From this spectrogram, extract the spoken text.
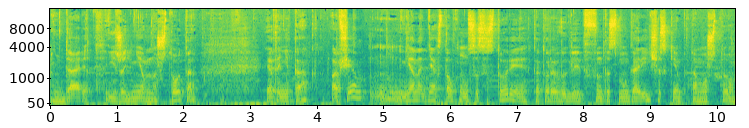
дарят ежедневно что-то, это не так. Вообще, я на днях столкнулся с историей, которая выглядит фантасмагорически, потому что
